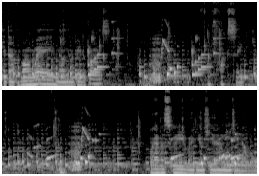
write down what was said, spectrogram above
Did that the wrong way, now I'm gonna pay the price. For fuck's sake. Whatever, screw you, Red Yoshi, don't need you no more.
